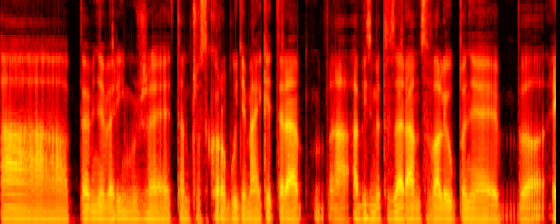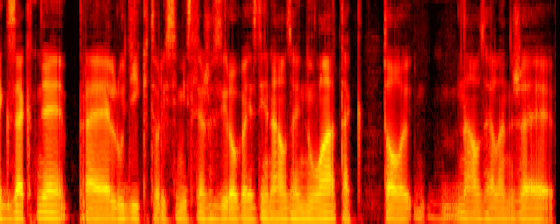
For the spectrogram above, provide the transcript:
a pevne verím, že tam čo skoro budem, aj keď teda, aby sme to zarámcovali úplne e, exaktne pre ľudí, ktorí si myslia, že zero waste je naozaj nula, tak to naozaj len, že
